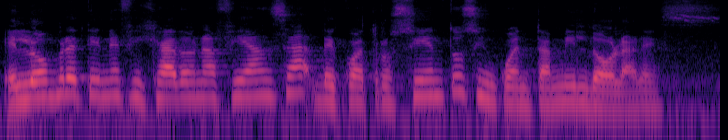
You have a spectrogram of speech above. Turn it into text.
El hombre tiene fijada una fianza de 450 mil dólares.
